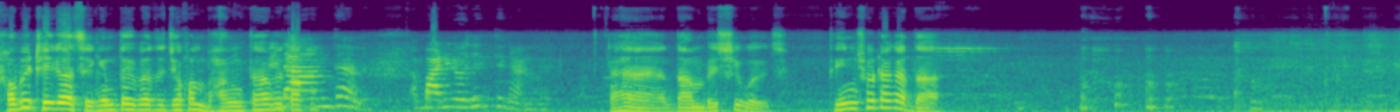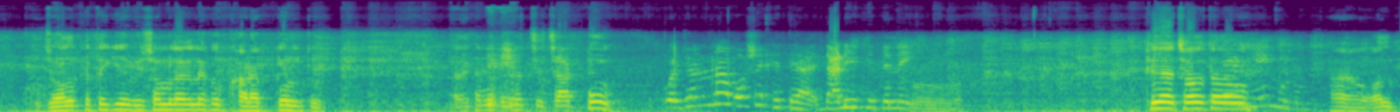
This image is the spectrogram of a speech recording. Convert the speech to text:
সবই ঠিক আছে কিন্তু এবারে যখন ভাঙতে হবে তখন হ্যাঁ দাম বেশি বলছে। তিনশো টাকা দা। জল খেতে গিয়ে বিষম লাগলে খুব খারাপ কিন্তু। আর এখানে কি হচ্ছে চারটে ওই জন্য না বসে খেতে হয় দাঁড়িয়ে খেতে নেই। ঠিক আছে চল তাহলে। হ্যাঁ। অল্প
